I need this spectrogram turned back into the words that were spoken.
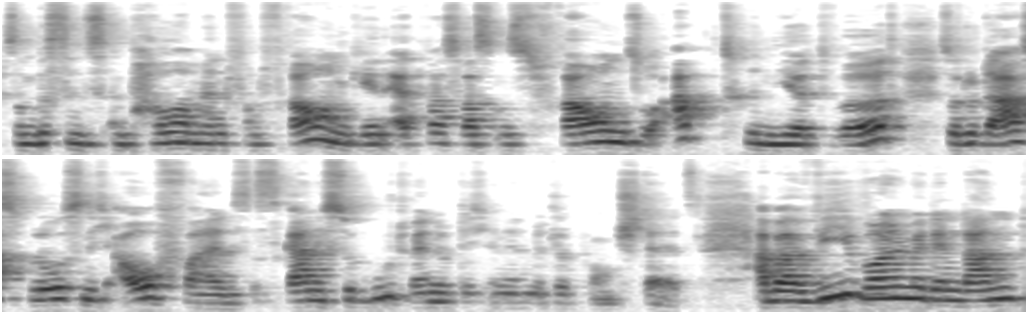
so ein bisschen das Empowerment von Frauen gehen, etwas, was uns Frauen so abtrainiert wird. So, du darfst bloß nicht auffallen. Es ist gar nicht so gut, wenn du dich in den Mittelpunkt stellst. Aber wie wollen wir denn dann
